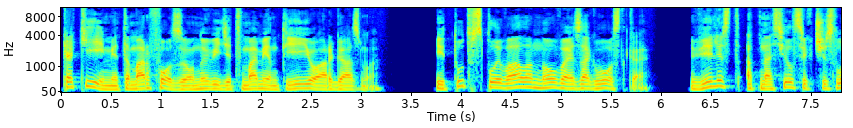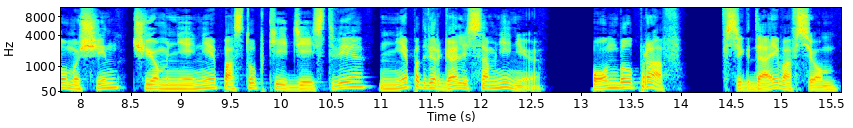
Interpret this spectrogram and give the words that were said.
Какие метаморфозы он увидит в момент ее оргазма? И тут всплывала новая загвоздка. Велест относился к числу мужчин, чье мнение, поступки и действия не подвергались сомнению. Он был прав. Всегда и во всем.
